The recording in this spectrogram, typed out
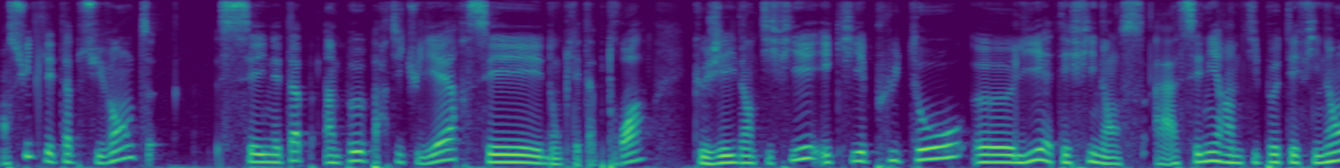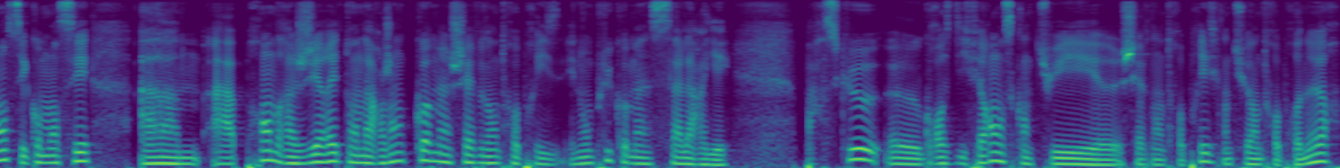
Ensuite, l'étape suivante, c'est une étape un peu particulière, c'est donc l'étape 3 j'ai identifiée et qui est plutôt euh, liée à tes finances, à assainir un petit peu tes finances et commencer à, apprendre à gérer ton argent comme un chef d'entreprise et non plus comme un salarié. Parce que, euh, grosse différence, quand tu es euh, chef d'entreprise, quand tu es entrepreneur,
